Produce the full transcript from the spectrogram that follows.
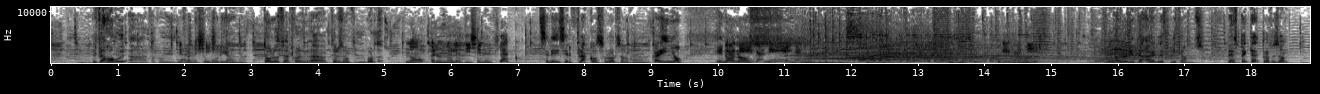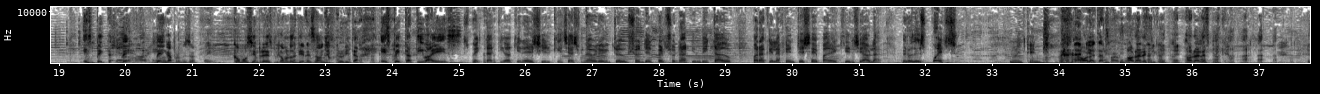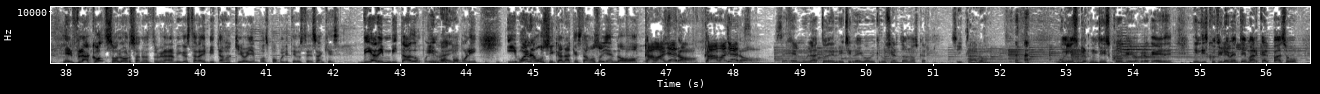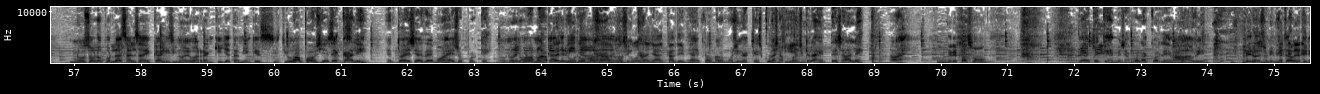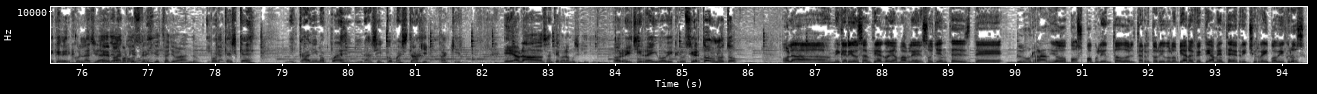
El flaco, ah, el flaco, Ya no murió. ¿Todos los actores actores son gordos? No, pero no le dicen el flaco. Se le dice el flaco Solórzano con cariño. En Gané, unos. gané, gané. ¿Qué gané? Aurorita, a ver, le explicamos. La expecta, profesor. Expecta, ve- venga, profesor. Como siempre le explicamos los viernes a doña Aurorita. Expectativa es. Expectativa quiere decir que se hace una breve introducción del personaje invitado para que la gente sepa de quién se habla, pero después. No entendí. Ahora, ahora le explica. Ahora le explica. El flaco Solorza, nuestro gran amigo, estará invitado aquí hoy en Voz Populi. Ustedes saben que es día de invitado Populi en Voz. Populi. Y buena música la que estamos oyendo. Caballero, caballero. El mulato de Richie Ray Bobby Cruz, ¿cierto, Oscar? Sí, claro. Un, un disco que yo creo que indiscutiblemente marca el paso no solo por la salsa de Cali, sino de Barranquilla también, que es sitio. No, pues si es de salsero. Cali, entonces cerremos eso porque No, no, señor, no, a alcalde, no, no, esa dar música, cosas ya, alcalde, ya, poco calma. de música que escucha, Tranquilo. pues que la gente sale. Ay, ¿Qué le pasó? espérate que se me sacó la correa Ah. Pero es un invitado que tiene que ver con la ¿Qué ciudad de la? ¿Por qué está llorando? Porque es que mi Cali no puede seguir así como está. Tranquilo, tranquilo. Eh, hablaba Santiago de la música. No, Richie Ray Bobby Cruz, ¿cierto, don Otto? Hola, mi querido Santiago y amables oyentes de Blue Radio, Voz Populi en todo el territorio colombiano. Efectivamente, Richie Ray Bobby Cruz,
